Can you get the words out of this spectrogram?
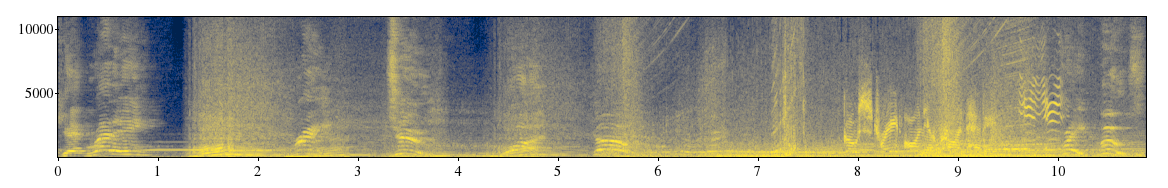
Get ready! Three, two, one, go! Go straight on your current heading. Great boost!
